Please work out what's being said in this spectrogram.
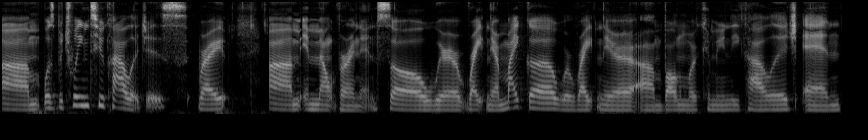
um, was between two colleges, right, um, in Mount Vernon. So we're right near MICA, we're right near um, Baltimore Community College, and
